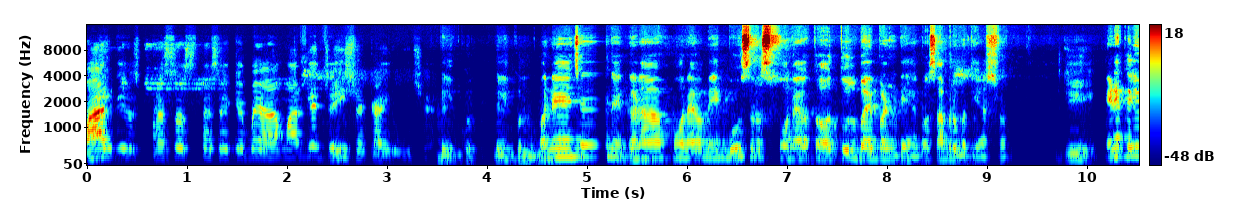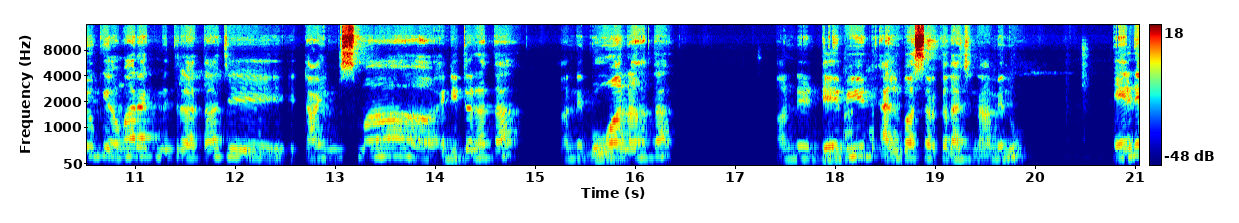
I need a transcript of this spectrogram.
માર્ગ પ્રશસ્ત થશે કે ભાઈ આ માર્ગે જઈ શકાય એવું છે. બિલકુલ બિલકુલ. મને છે ને ઘણા ફોન આવ્યો મેં એક બહુ સરસ ફોન આવ્યો હતો અતુલભાઈ પંડ્યાનો સાબરમતી આશ્રમ. જી. એણે કહ્યું કે અમારા એક મિત્ર હતા જે ટાઈમ્સમાં એડિટર હતા અને ગોવાના હતા અને ડેવિડ એલ્બાસર કદાચ નામ એનું. એણે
